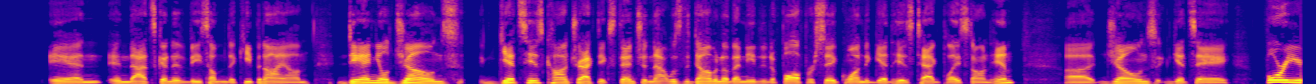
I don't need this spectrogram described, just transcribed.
and and that's going to be something to keep an eye on. Daniel Jones gets his contract extension. That was the domino that needed to fall for Saquon to get his tag placed on him. Uh, Jones gets a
